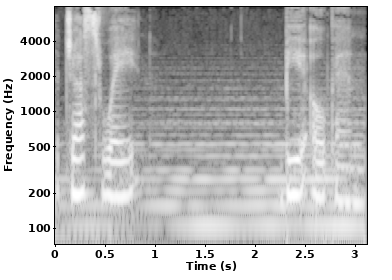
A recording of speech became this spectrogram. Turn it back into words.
But just wait, be open,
